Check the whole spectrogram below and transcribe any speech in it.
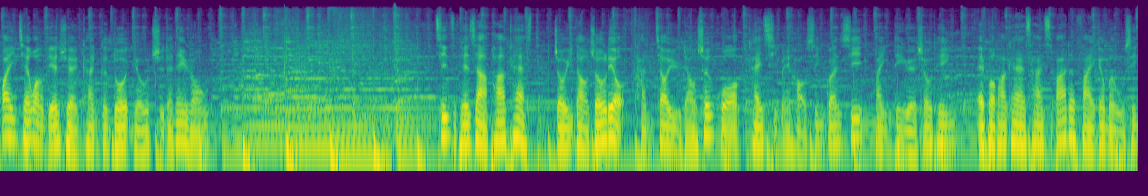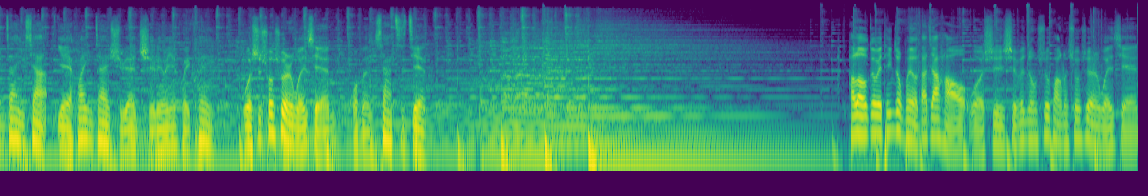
欢迎前往点选看更多优质的内容。亲子天下 Podcast。周一到周六谈教育聊生活，开启美好新关系。欢迎订阅收听 Apple Podcast 和 Spotify，给我们五星赞一下，也欢迎在许愿池留言回馈。我是说书人文贤，我们下次见。Hello，各位听众朋友，大家好，我是十分钟书房的说书人文贤。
